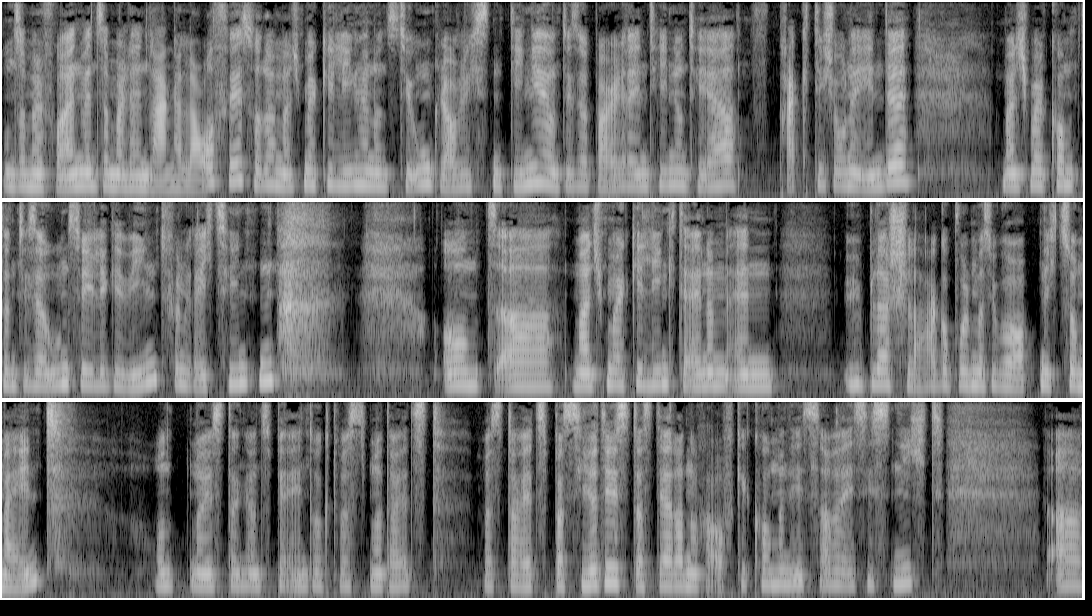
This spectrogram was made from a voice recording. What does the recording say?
uns einmal freuen, wenn es einmal ein langer Lauf ist oder manchmal gelingen uns die unglaublichsten Dinge und dieser Ball rennt hin und her praktisch ohne Ende. Manchmal kommt dann dieser unselige Wind von rechts hinten und äh, manchmal gelingt einem ein übler Schlag, obwohl man es überhaupt nicht so meint. Und man ist dann ganz beeindruckt, was man da jetzt, was da jetzt passiert ist, dass der da noch aufgekommen ist. Aber es ist nicht, äh,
